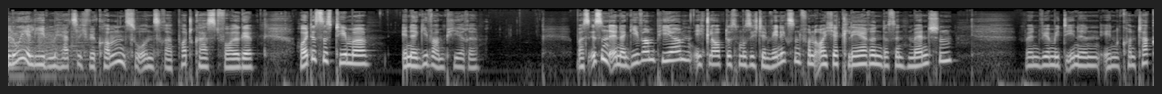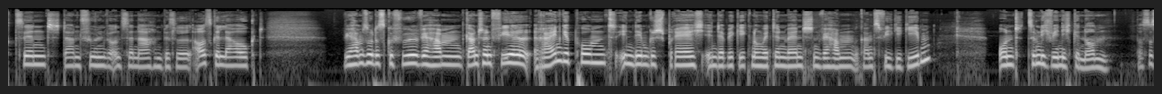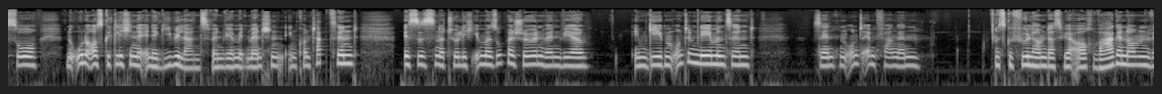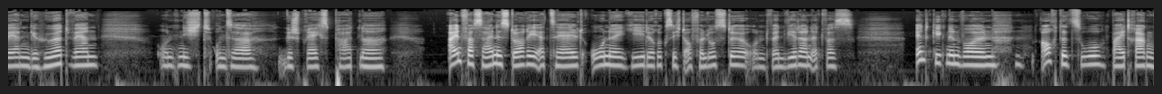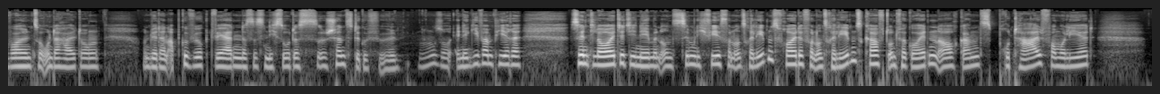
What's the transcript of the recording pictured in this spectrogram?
Hallo ihr Lieben, herzlich willkommen zu unserer Podcast-Folge. Heute ist das Thema Energievampire. Was ist ein Energievampir? Ich glaube, das muss ich den wenigsten von euch erklären. Das sind Menschen, wenn wir mit ihnen in Kontakt sind, dann fühlen wir uns danach ein bisschen ausgelaugt. Wir haben so das Gefühl, wir haben ganz schön viel reingepumpt in dem Gespräch, in der Begegnung mit den Menschen. Wir haben ganz viel gegeben und ziemlich wenig genommen. Das ist so eine unausgeglichene Energiebilanz. Wenn wir mit Menschen in Kontakt sind, ist es natürlich immer super schön, wenn wir im Geben und im Nehmen sind, senden und empfangen, das Gefühl haben, dass wir auch wahrgenommen werden, gehört werden und nicht unser Gesprächspartner einfach seine Story erzählt, ohne jede Rücksicht auf Verluste. Und wenn wir dann etwas entgegnen wollen, auch dazu beitragen wollen zur Unterhaltung und wir dann abgewürgt werden, das ist nicht so das schönste Gefühl. So Energievampire sind Leute, die nehmen uns ziemlich viel von unserer Lebensfreude, von unserer Lebenskraft und vergeuden auch ganz brutal formuliert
